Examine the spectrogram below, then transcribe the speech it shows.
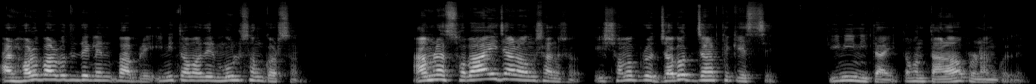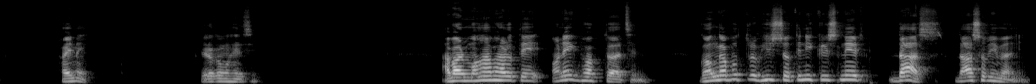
আর হর পার্বতী দেখলেন, বাপরে, ইনি তো আমাদের মূল সংকর্ষণ। আমরা সবাই যার অংশাংশ, এই সমগ্র জগৎ যার থেকে এসছে তিনি নিতাই তখন তারাও প্রণাম করলেন। হয় নাই? এরকম হয়েছে। আবার মহাভারতে অনেক ভক্ত আছেন। গঙ্গাপুত্র ভীষ্ম, তিনি কৃষ্ণের দাস দাস অভিমানী।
